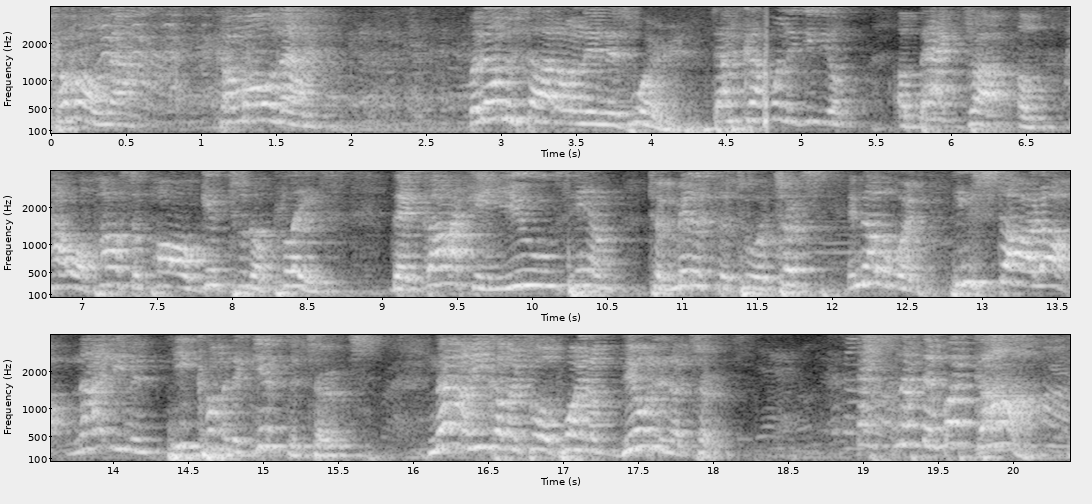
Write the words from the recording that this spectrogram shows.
Come on now. Come on now. But I'm gonna start on in this word. I want to give you a, a backdrop of how Apostle Paul get to the place that God can use him to minister to a church. In other words, he started off not even he coming against the church. Now he coming to a point of building a church. That's nothing but God.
